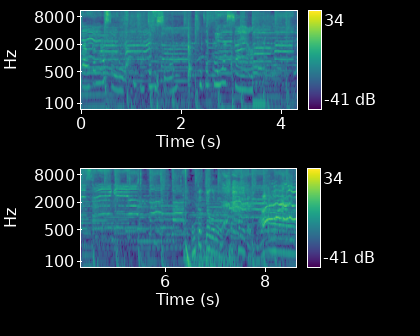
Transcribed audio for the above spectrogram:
촬영장 끝났습니다. 어떠셨어요? 진짜 떨렸어요. 본격적으로 시작합니다. 이제. 아,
